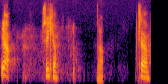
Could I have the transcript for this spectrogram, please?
Ja, sicher. Ja. Klar.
